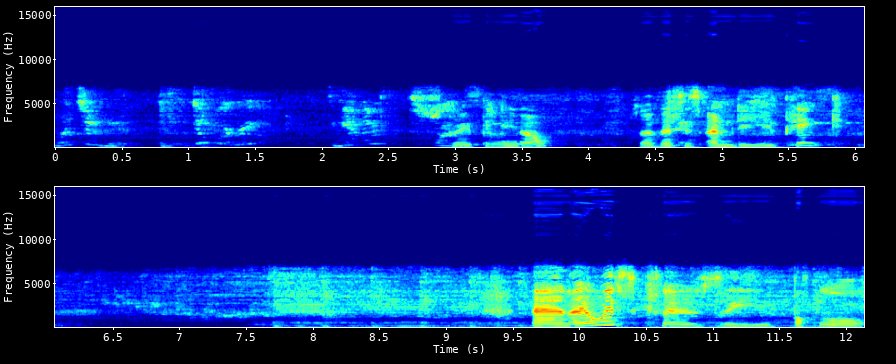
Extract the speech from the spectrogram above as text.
much of it. Don't worry. Together. Scraping it off. So this is MDU pink. And I always close the bottle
